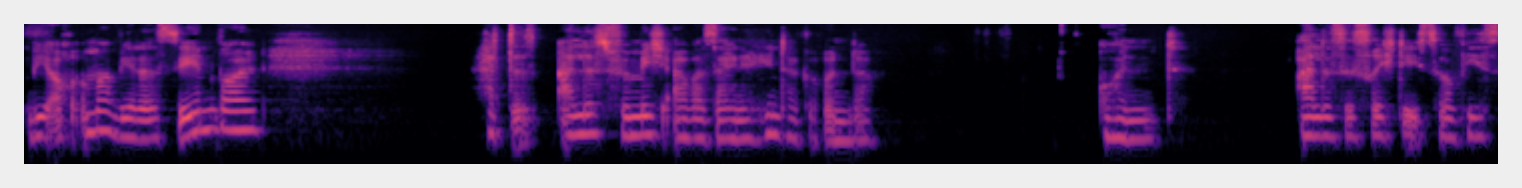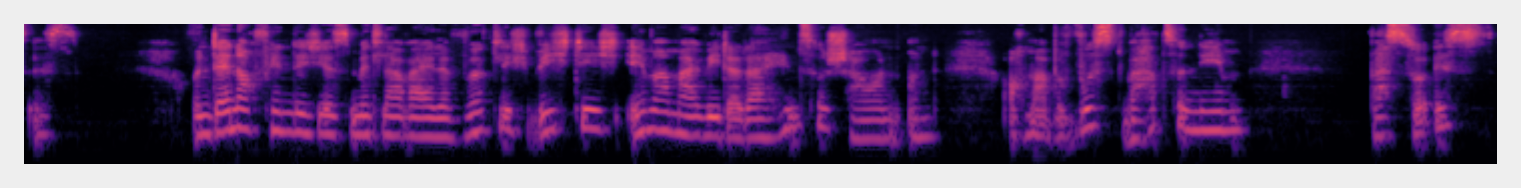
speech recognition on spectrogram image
Wie auch immer wir das sehen wollen, hat das alles für mich aber seine Hintergründe. Und alles ist richtig so, wie es ist. Und dennoch finde ich es mittlerweile wirklich wichtig, immer mal wieder dahin zu schauen und auch mal bewusst wahrzunehmen, was so ist,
